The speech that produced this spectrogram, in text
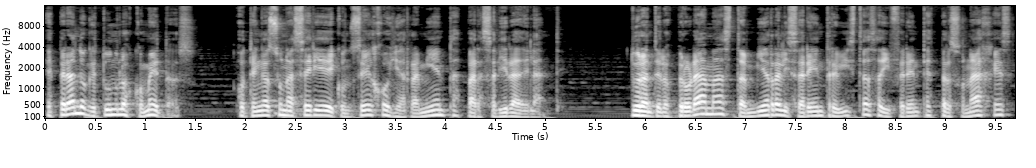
esperando que tú no los cometas o tengas una serie de consejos y herramientas para salir adelante. Durante los programas también realizaré entrevistas a diferentes personajes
